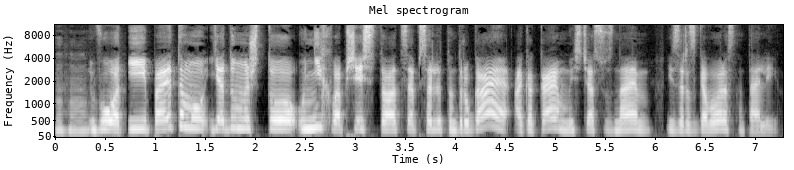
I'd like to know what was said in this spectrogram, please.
Угу. Вот. И поэтому я думаю, что у них вообще ситуация абсолютно другая, а какая мы сейчас узнаем из разговора с Натальей.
